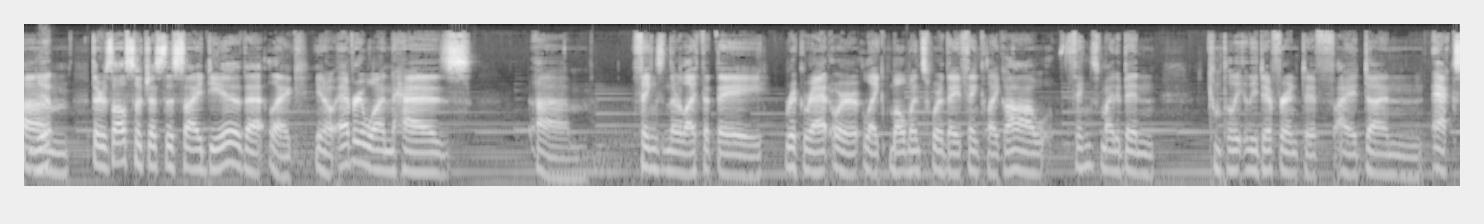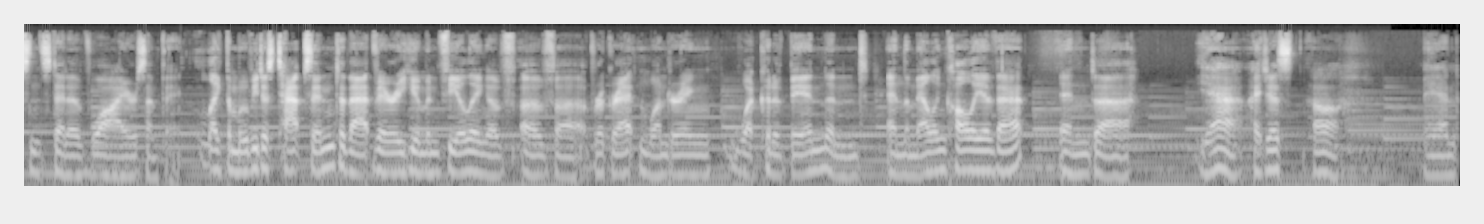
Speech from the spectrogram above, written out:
um, there's also just this idea that like you know everyone has um, things in their life that they regret or like moments where they think like oh things might have been completely different if i had done x instead of y or something. Like the movie just taps into that very human feeling of of uh, regret and wondering what could have been and and the melancholy of that. And uh yeah i just oh man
